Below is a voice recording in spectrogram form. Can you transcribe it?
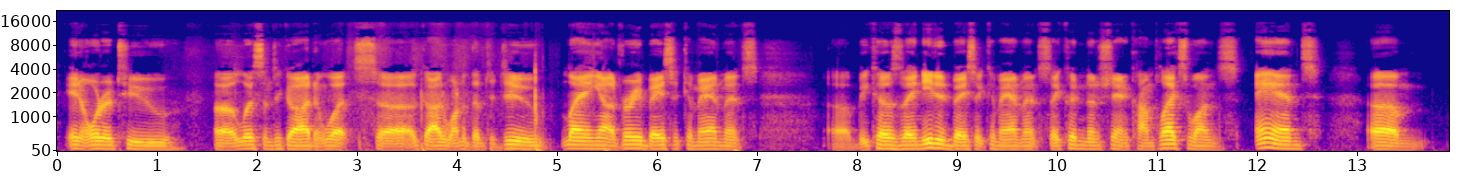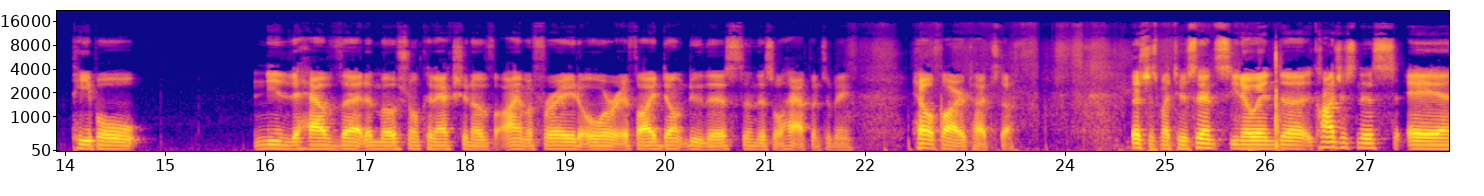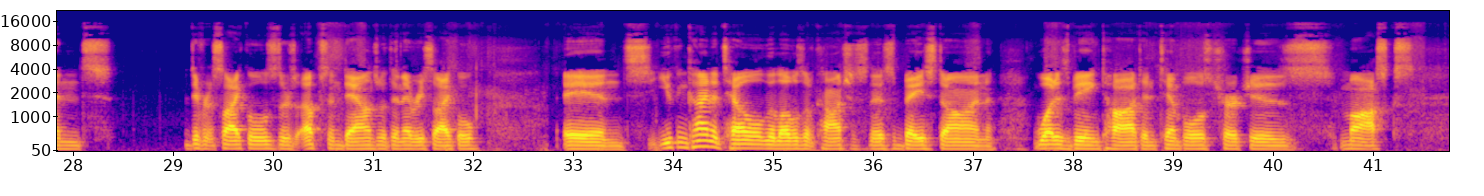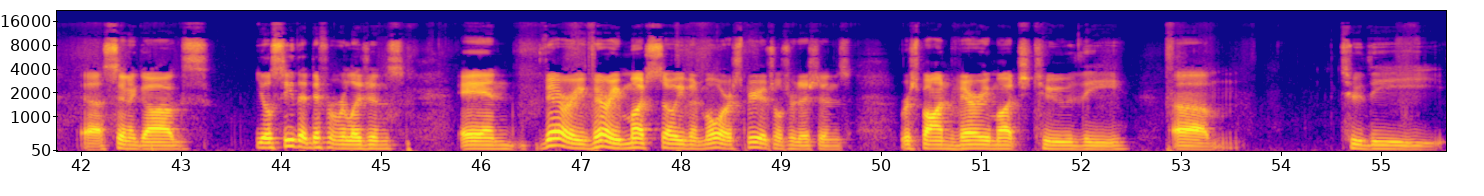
in order to uh, listen to God and what uh, God wanted them to do, laying out very basic commandments uh, because they needed basic commandments. They couldn't understand complex ones, and um, people needed to have that emotional connection of I'm afraid, or if I don't do this, then this will happen to me. Hellfire type stuff. That's just my two cents, you know, and uh, consciousness and different cycles. There's ups and downs within every cycle. And you can kind of tell the levels of consciousness based on what is being taught in temples, churches, mosques, uh, synagogues. You'll see that different religions and very, very much so, even more spiritual traditions respond very much to the um, to the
